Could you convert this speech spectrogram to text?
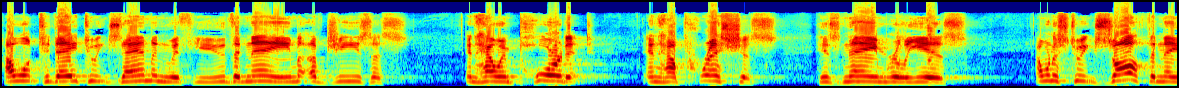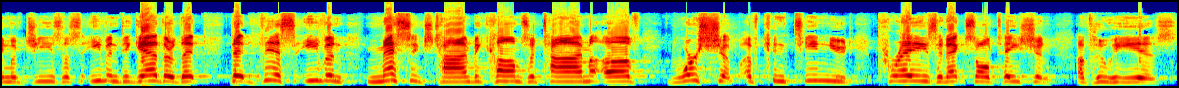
I want today to examine with you the name of Jesus and how important and how precious his name really is. I want us to exalt the name of Jesus even together, that, that this even message time becomes a time of worship, of continued praise and exaltation of who he is.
